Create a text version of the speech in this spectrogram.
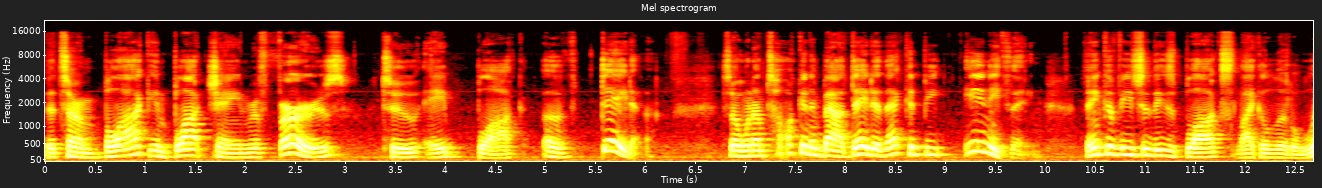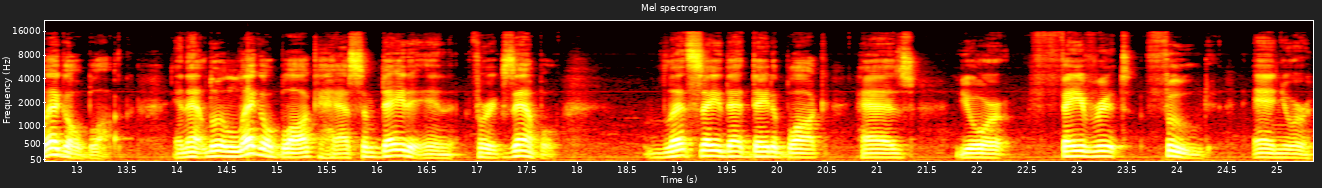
The term block in blockchain refers to a block of data. So when I'm talking about data, that could be anything. Think of each of these blocks like a little Lego block. And that little Lego block has some data in it. For example, let's say that data block has your favorite food and your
